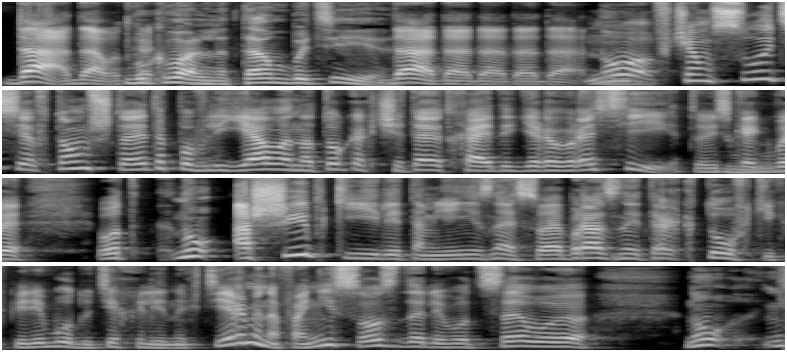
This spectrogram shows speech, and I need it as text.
Да, да. Вот Буквально, как... там бытие. Да, да, да, да, да. Но mm. в чем суть? В том, что это повлияло на то, как читают Хайдегера в России. То есть, как mm. бы, вот, ну, ошибки или там, я не знаю, своеобразные трактовки к переводу тех или иных терминов, они создали вот целую ну, не,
